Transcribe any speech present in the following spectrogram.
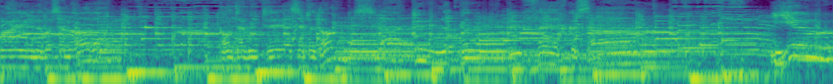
moins une bossa nova. Quand t'as goûté à cette danse, là tu ne peux plus faire que ça. Youpi,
